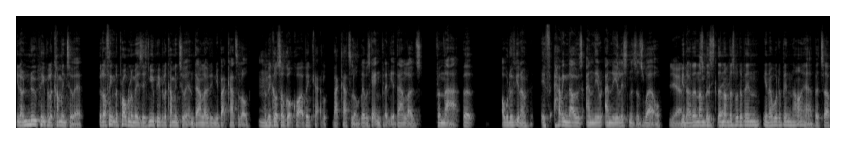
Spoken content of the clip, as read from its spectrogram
you know new people are coming to it. But I think the problem is is new people are coming to it and downloading your back catalogue. Mm. And because I've got quite a big cat- back catalogue, there was getting plenty of downloads from that. But I would have, you know, if having those and the and the listeners as well, yeah. you know the numbers the numbers would have been you know would have been higher but uh,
